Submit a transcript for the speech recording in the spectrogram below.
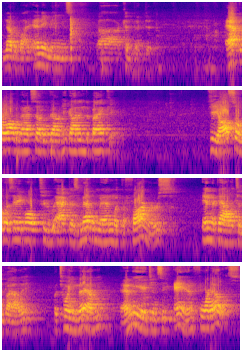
never by any means uh, convicted. After all of that settled down, he got into banking. He also was able to act as middleman with the farmers in the Gallatin Valley between them and the agency and Fort Ellis.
